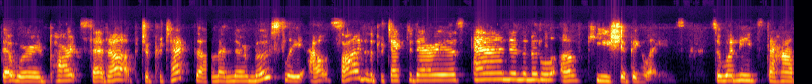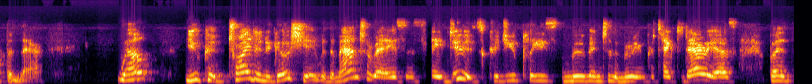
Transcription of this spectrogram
that were in part set up to protect them, and they're mostly outside of the protected areas and in the middle of key shipping lanes. So, what needs to happen there? Well, you could try to negotiate with the manta rays and say, dudes, could you please move into the marine protected areas? But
